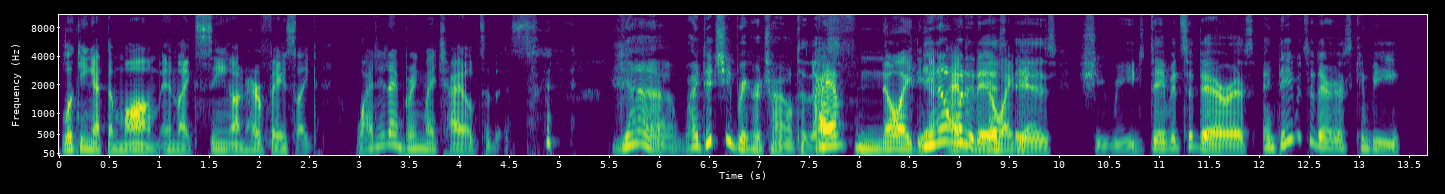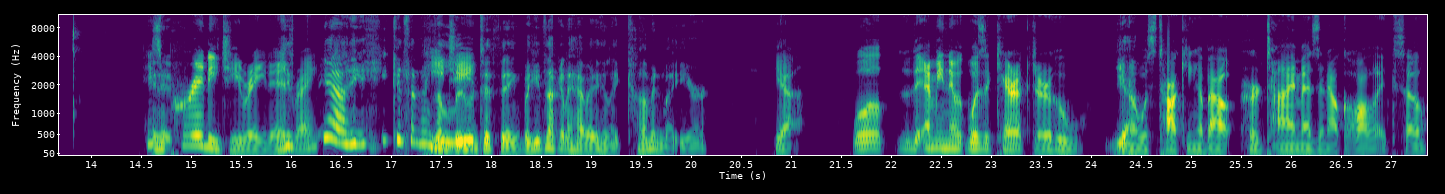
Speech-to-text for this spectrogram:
looking at the mom and like seeing on her face, like, why did I bring my child to this? yeah. Why did she bring her child to this? I have no idea. You know I what have it is? No idea. Is she reads David Sedaris, and David Sedaris can be He's it- pretty G rated, right? Yeah, he he can sometimes PG. allude to things, but he's not going to have anything like come in my ear. Yeah. Well, I mean, it was a character who, you Yeah. know, was talking about her time as an alcoholic. So,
